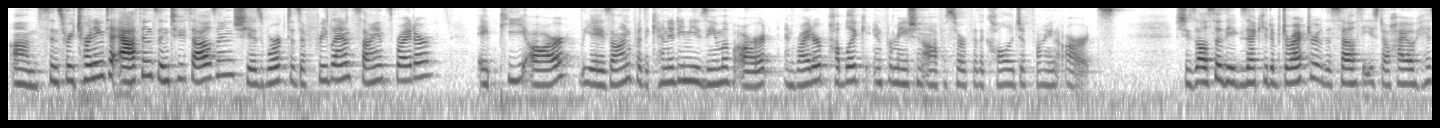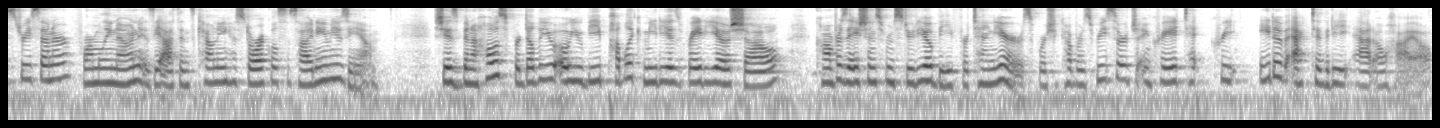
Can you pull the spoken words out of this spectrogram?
Um, since returning to Athens in 2000, she has worked as a freelance science writer, a PR liaison for the Kennedy Museum of Art, and writer public information officer for the College of Fine Arts. She's also the executive director of the Southeast Ohio History Center, formerly known as the Athens County Historical Society and Museum. She has been a host for WOUB Public Media's radio show, Conversations from Studio B, for 10 years, where she covers research and creative activity at Ohio.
